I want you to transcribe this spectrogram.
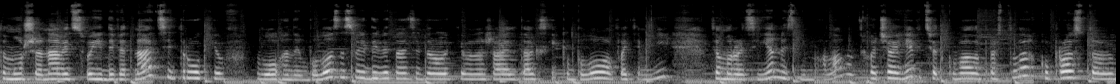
тому що навіть свої 19 років влога не було за свої 19 років, на жаль, так скільки було, а потім ні. В цьому році я не знімала. Хоча я відсвяткувала просто легко, просто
